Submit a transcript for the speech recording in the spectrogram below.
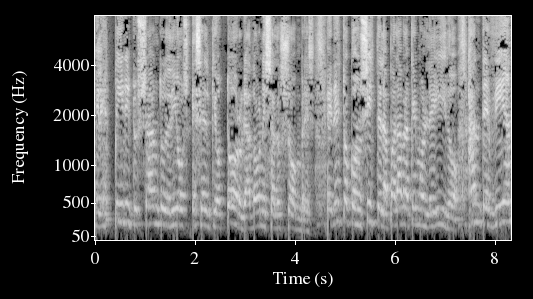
El Espíritu Santo De Dios es el que otorga dones a los hombres. En esto consiste la palabra que hemos leído. Antes bien,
